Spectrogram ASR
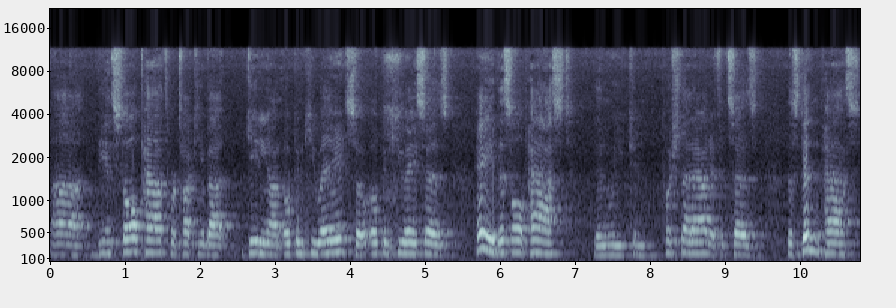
Uh, the install path, we're talking about gating on OpenQA. So OpenQA says, hey, this all passed, then we can push that out. If it says this didn't pass,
